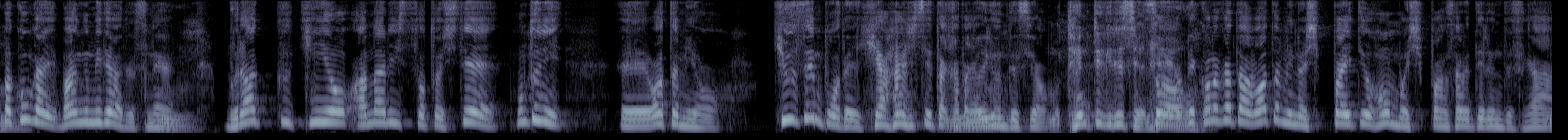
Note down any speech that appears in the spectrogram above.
まあ、今回番組ではですね、ブラック企業アナリストとして本当に、えー、ワタミを急先鋒で批判してた方がいるんですよ。もう天敵ですよね。そう。でこの方は「ワタミの失敗」という本も出版されてるんですが、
